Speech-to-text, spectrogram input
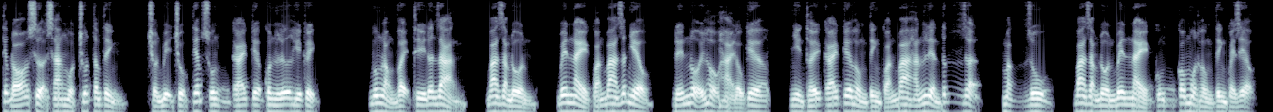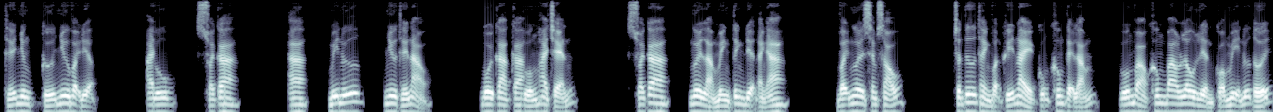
tiếp đó sửa sang một chút tâm tình, chuẩn bị chụp tiếp xuống cái kia quân lữ hí kịch. Buông lỏng vậy thì đơn giản, ba giảm đồn, bên này quán ba rất nhiều, đến nội hậu hải đầu kia, nhìn thấy cái kia hồng tình quán ba hắn liền tức giận, mặc dù ba dặm đồn bên này cũng có một hồng tình quầy rượu, thế nhưng cứ như vậy điện ai u xoáy ca. A, mỹ nữ, như thế nào? Bôi ca ca uống hai chén. Xoáy ca, ngươi là minh tinh điện ảnh a. Vậy ngươi xem sáu. Trần tư thành vận khí này cũng không tệ lắm, uống vào không bao lâu liền có mỹ nữ tới,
